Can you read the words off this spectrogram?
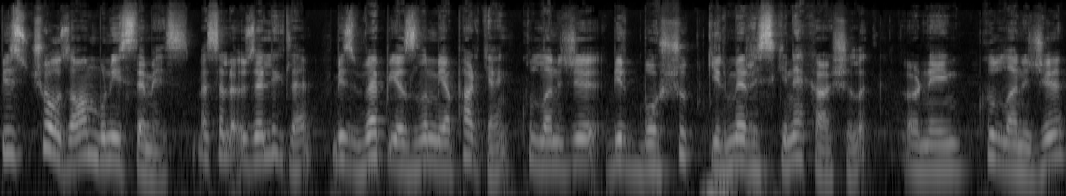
biz çoğu zaman bunu istemeyiz. Mesela özellikle biz web yazılım yaparken kullanıcı bir boşluk girme riskine karşılık örneğin kullanıcı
